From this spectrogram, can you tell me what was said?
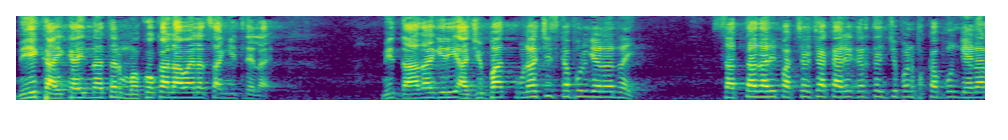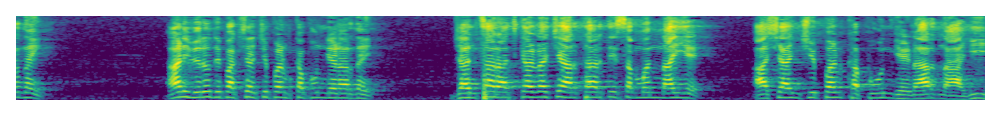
मी काही काहींना तर मकोका लावायला सांगितलेला आहे. मी दादागिरी अजिबात कुणाचीच खपून घेणार नाही. सत्ताधारी पक्षाच्या कार्यकर्त्यांची पण खपून घेणार नाही. आणि विरोधी पक्षाची पण खपून घेणार नाही. ज्यांचा राजकारणाची अर्थार्थी संबंध नाहीये अशांची पण खपवून घेणार नाही.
